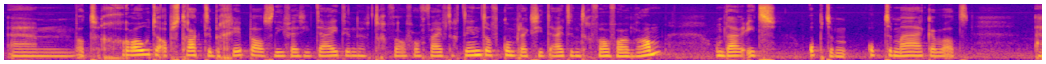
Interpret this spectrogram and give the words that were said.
ehm, wat grote abstracte begrippen als diversiteit in het geval van 50 tinten of complexiteit in het geval van RAM, om daar iets op te, op te maken wat eh,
